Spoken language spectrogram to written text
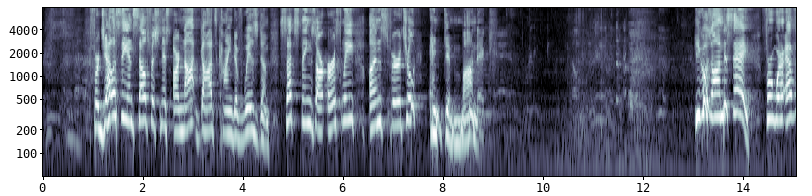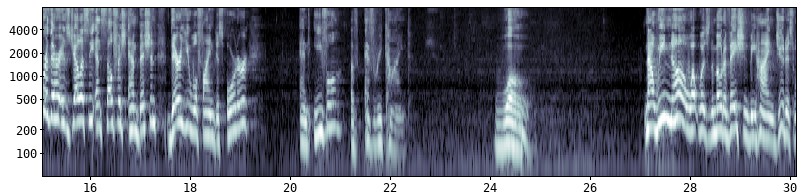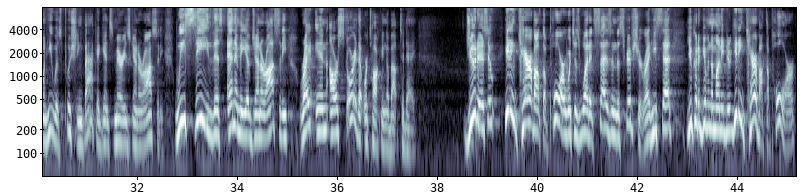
For jealousy and selfishness are not God's kind of wisdom. Such things are earthly, unspiritual, and demonic. He goes on to say, For wherever there is jealousy and selfish ambition, there you will find disorder and evil of every kind. Whoa. Now we know what was the motivation behind Judas when he was pushing back against Mary's generosity. We see this enemy of generosity right in our story that we're talking about today. Judas, he didn't care about the poor, which is what it says in the scripture, right? He said, You could have given the money to, he didn't care about the poor.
